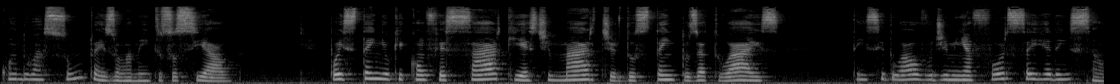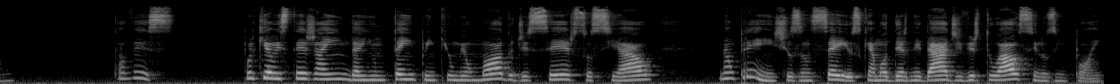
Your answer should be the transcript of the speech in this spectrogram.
quando o assunto é isolamento social, pois tenho que confessar que este mártir dos tempos atuais tem sido alvo de minha força e redenção. Talvez porque eu esteja ainda em um tempo em que o meu modo de ser social não preenche os anseios que a modernidade virtual se nos impõe.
